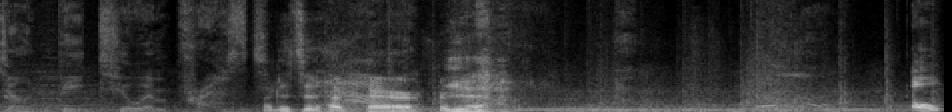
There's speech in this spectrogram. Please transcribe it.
Transmutations. Don't be too impressed. Why does it have hair? yeah. Oh.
